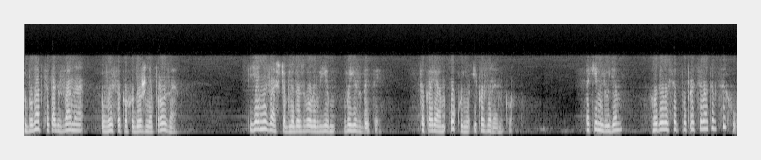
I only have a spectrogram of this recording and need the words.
Була б це так звана високохудожня проза, я ні за що б не дозволив їм виїздити токарям Окуню і Козиренку. Таким людям годилося б попрацювати в цеху,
